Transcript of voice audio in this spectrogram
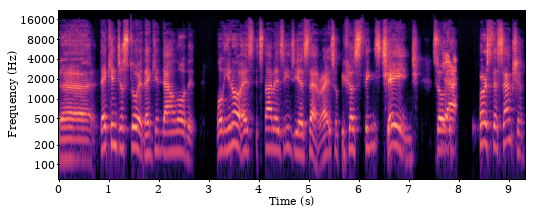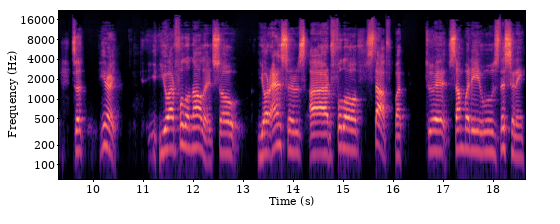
uh, they can just do it, they can download it. Well, you know, as it's not as easy as that, right? So because things change. So Yeah. first assumption. So you know, you are full of knowledge. So your answers are full of stuff, but to uh, somebody who's listening,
